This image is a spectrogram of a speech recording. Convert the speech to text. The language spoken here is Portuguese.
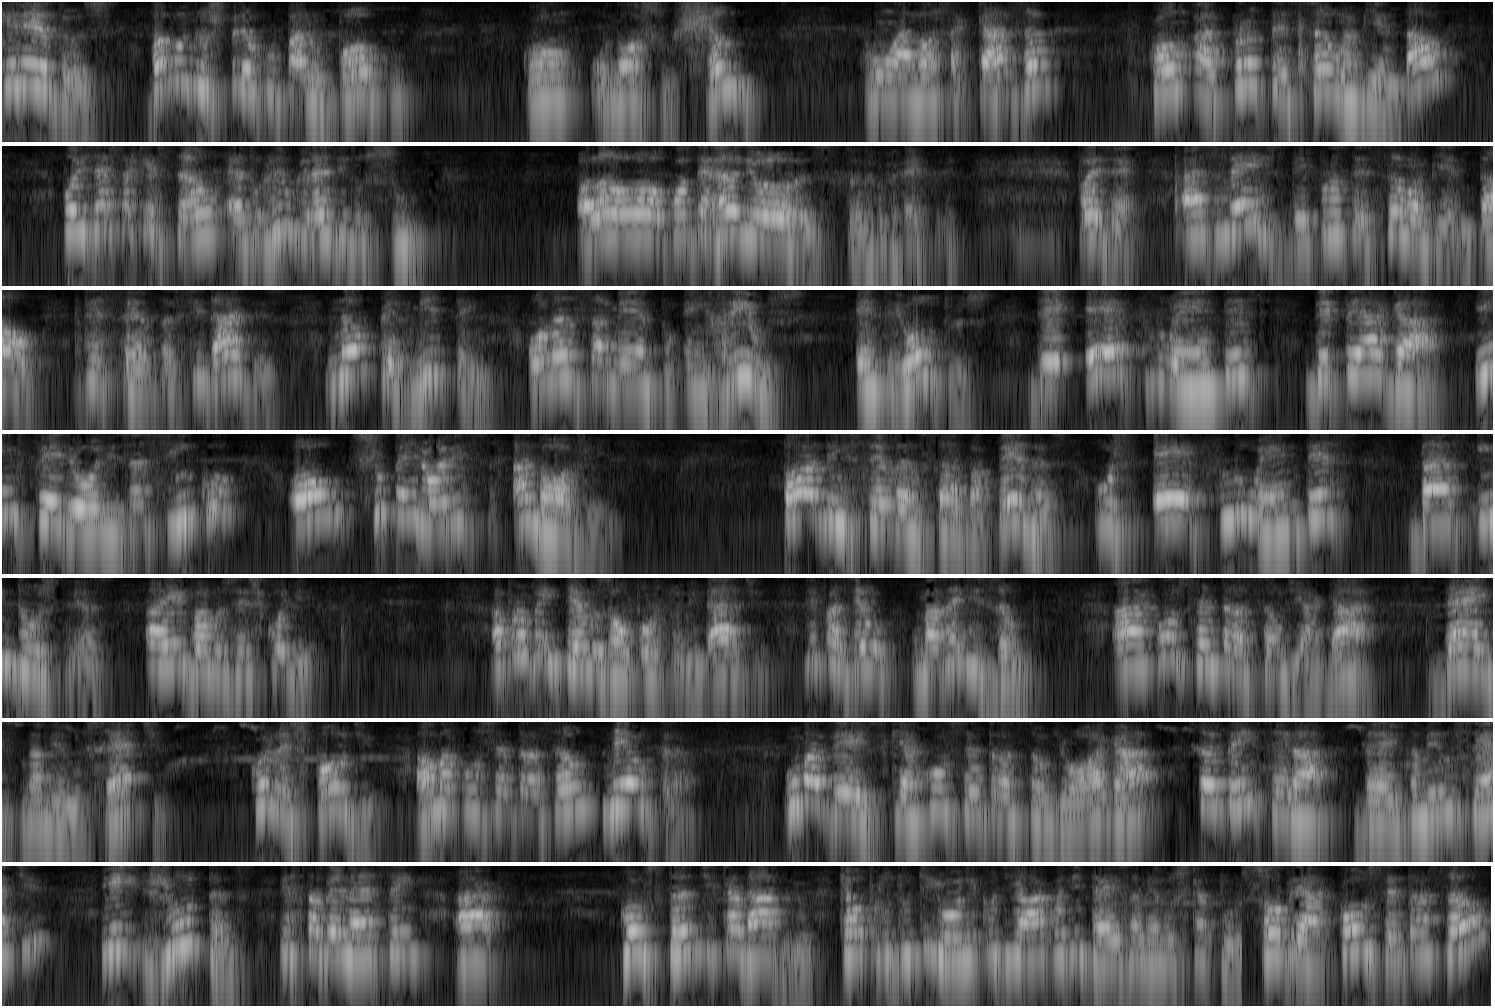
Queridos, vamos nos preocupar um pouco com o nosso chão, com a nossa casa, com a proteção ambiental? Pois essa questão é do Rio Grande do Sul. Olá, conterrâneos! Tudo bem? Pois é, as leis de proteção ambiental de certas cidades não permitem o lançamento em rios, entre outros, de efluentes de pH inferiores a 5 ou superiores a 9. Podem ser lançados apenas os efluentes das indústrias. Aí vamos escolher. Aproveitemos a oportunidade de fazer uma revisão. A concentração de H, 10 na menos 7, corresponde a uma concentração neutra, uma vez que a concentração de OH também será 10 na menos 7 e juntas estabelecem a constante KW, que é o produto iônico de água de 10 na menos 14. Sobre a concentração,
